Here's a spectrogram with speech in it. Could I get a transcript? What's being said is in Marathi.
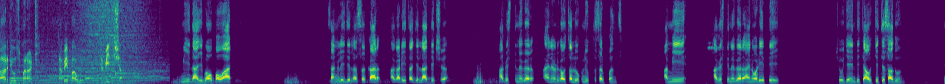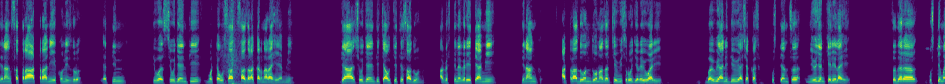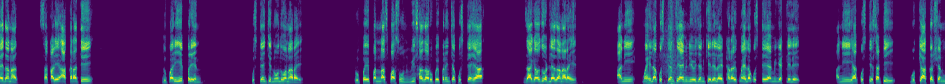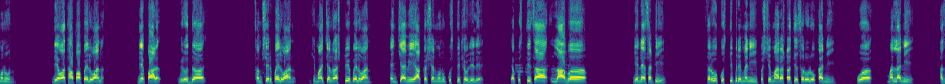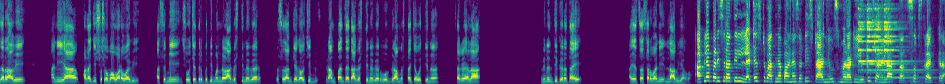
Star news Marathi. नवे पाऊल नवी दिशा. मी दाजीभाऊ पवार सांगली जिल्हा सहकार आघाडीचा जिल्हा अध्यक्ष अगस्तीनगर आयनवडगावचा लोकनियुक्त सरपंच. आम्ही अगस्तीनगर आयनवाडी येथे शिवजयंतीचे औचित्य साधून दिनांक सतरा अठरा आणि एकोणीस या तीन दिवस शिवजयंती मोठ्या उत्साहात साजरा करणार आहे आम्ही. त्या शिवजयंतीचे औचित्य साधून अगस्तीनगर येथे आम्ही दिनांक अठरा दोन दोन हजार चोवीस रोजी रविवारी भव्य आणि दिव्य अशा कस कुस्त्यांचं नियोजन केलेलं आहे. सदर कुस्ती मैदानात सकाळी अकरा ते दुपारी एकपर्यंत कुस्त्यांची नोंद होणार आहे. रुपये पन्नासपासून वीस हजार रुपयेपर्यंतच्या कुस्त्या ह्या जाग्यावर जोडल्या जाणार आहेत. आणि महिला कुस्त्यांचे आम्ही नियोजन केलेलं आहे. ठराविक महिला कुस्त्याही आम्ही घेतलेले आहेत. आणि ह्या कुस्तीसाठी मुख्य आकर्षण म्हणून देवा थापा पैलवान नेपाळ विरुद्ध समशेर पैलवान हिमाचल राष्ट्रीय पैलवान यांचे आम्ही आकर्षण म्हणून कुस्ती ठेवलेली आहे. या कुस्तीचा लाभ घेण्यासाठी सर्व कुस्तीप्रेमींनी पश्चिम महाराष्ट्रातील सर्व लोकांनी व मल्लांनी हजर राहावे आणि ह्या फडाची शोभा वाढवावी असं मी शिवछत्रपती मंडळ अगस्तीनगर तसंच आमच्या गावची ग्रामपंचायत अगस्तीनगर व ग्रामस्थाच्या वतीनं सगळ्याला विनंती करत आहे. याचा सर्वांनी लाभ घ्यावा. आपल्या परिसरातील लेटेस्ट बातम्या पाहण्यासाठी स्टार न्यूज मराठी यूट्यूब चॅनलला आता सबस्क्राईब करा.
